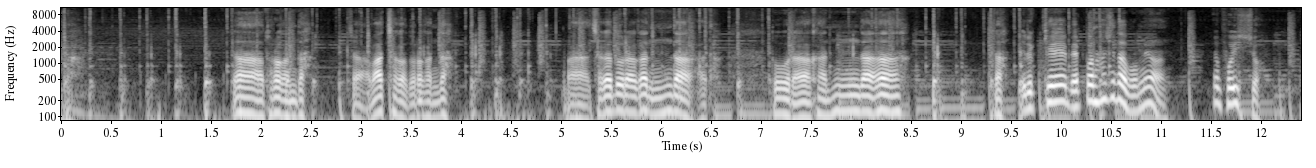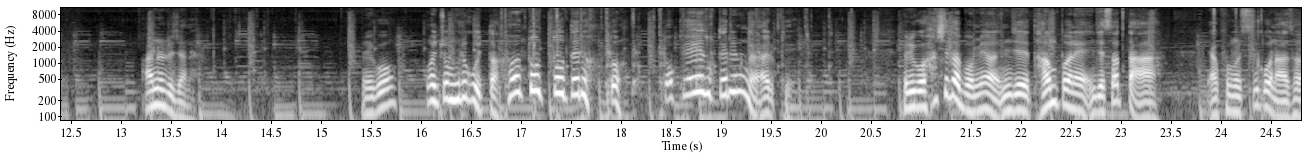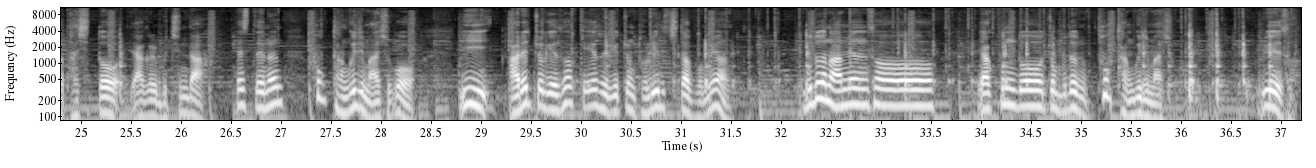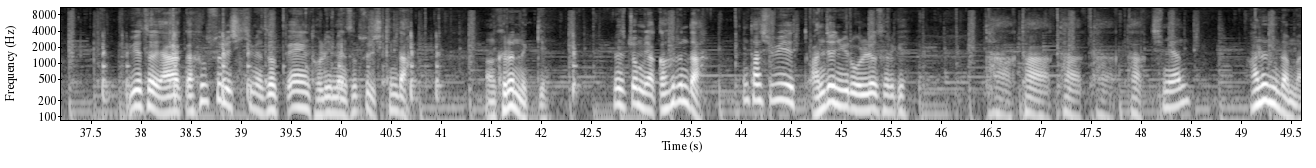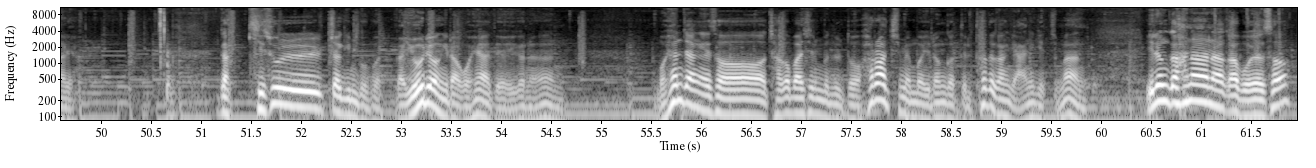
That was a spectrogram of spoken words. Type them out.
자, 자 돌아간다 자 마차가 돌아간다 마차가 돌아간다 돌아간다 자 이렇게 몇 번 하시다 보면 보이시죠? 안 흐르잖아요. 그리고 어, 좀 흐르고 있다. 하면 또또 때려. 또 또 계속 때리는 거야 이렇게. 그리고 하시다 보면 이제 다음번에 이제 썼다. 약품을 쓰고 나서 다시 또 약을 묻힌다. 했을 때는 푹 담그지 마시고 이 아래쪽에서 계속 이렇게 좀 돌리치다 보면 묻어나면서 약품도 좀 묻어 푹 담그지 마시고 위에서. 위에서 약간 흡수를 시키면서 뺑 돌리면서 흡수를 시킨다 어, 그런 느낌. 그래서 좀 약간 흐른다. 다시 위에 완전 위로 올려서 이렇게 탁탁탁탁탁 치면 안 흐른단 말이에요 그러니까 기술적인 부분, 그러니까 요령이라고 해야 돼요. 이거는. 뭐 현장에서 작업하시는 분들도 하루 아침에 뭐 이런 것들이 터득한 게 아니겠지만 이런 거 하나 하나가 모여서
